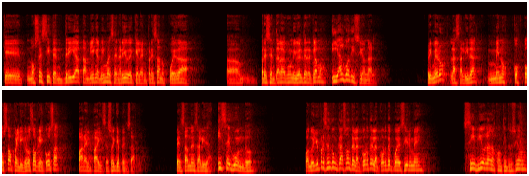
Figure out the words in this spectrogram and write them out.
que no sé si tendría también el mismo escenario de que la empresa nos pueda presentar algún nivel de reclamo. Y algo adicional. Primero, la salida menos costosa o peligrosa o riesgosa para el país. Eso hay que pensarlo. Pensando en salida. Y segundo, cuando yo presento un caso ante la Corte, la Corte puede decirme si viola la Constitución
